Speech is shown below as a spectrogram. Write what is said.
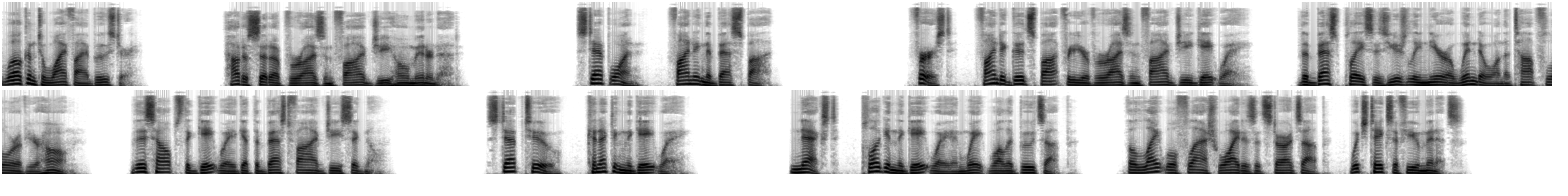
Welcome to Wi Fi Booster. How to set up Verizon 5G home internet. Step 1 Finding the best spot. First, find a good spot for your Verizon 5G gateway. The best place is usually near a window on the top floor of your home. This helps the gateway get the best 5G signal. Step 2 Connecting the gateway. Next, plug in the gateway and wait while it boots up. The light will flash white as it starts up, which takes a few minutes.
